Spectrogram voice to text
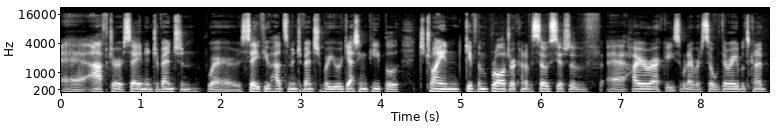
uh, after, say, an intervention, where, say, if you had some intervention where you were getting people to try and give them broader kind of associative uh, hierarchies or whatever, so they're able to kind of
